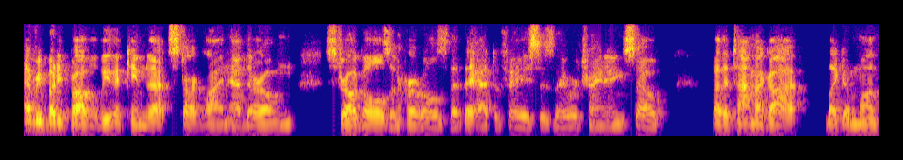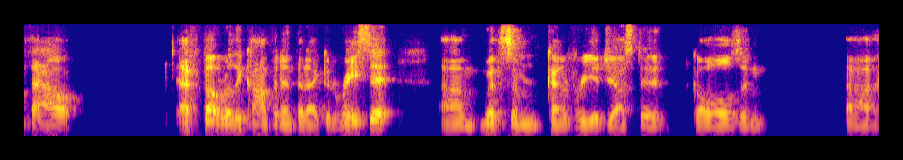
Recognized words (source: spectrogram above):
Everybody probably that came to that start line had their own struggles and hurdles that they had to face as they were training. So by the time I got like a month out I felt really confident that I could race it um, with some kind of readjusted goals. And uh,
